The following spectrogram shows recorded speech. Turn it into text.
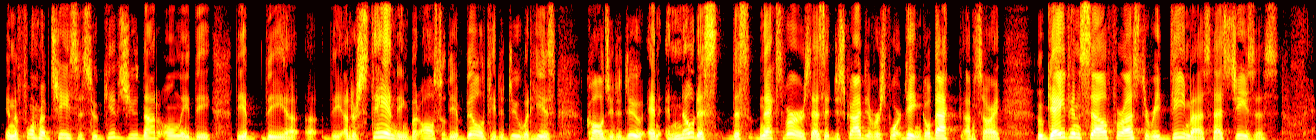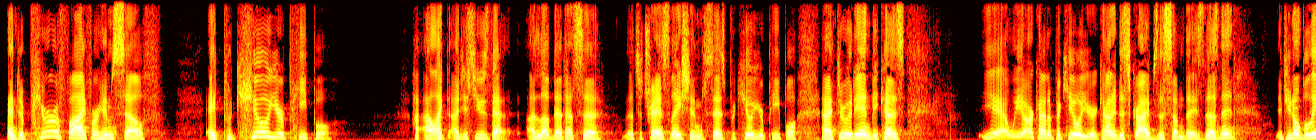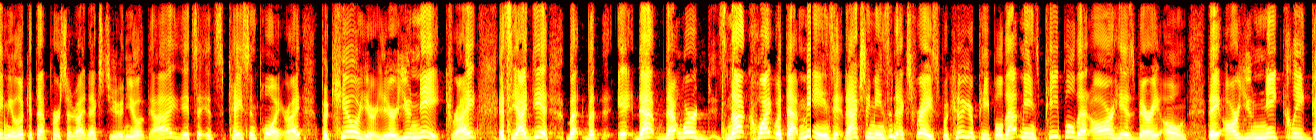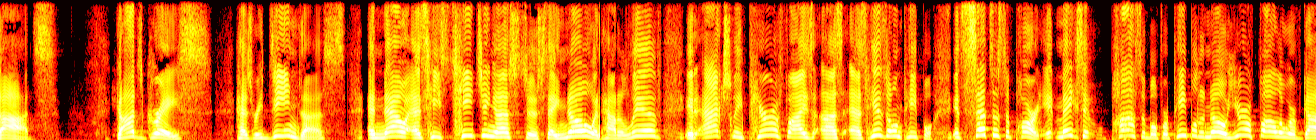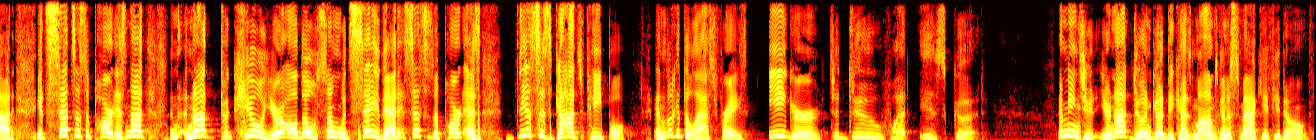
in the form of Jesus, who gives you not only the, the, the, uh, uh, the understanding, but also the ability to do what he has called you to do. And, and notice this next verse as it describes it, verse 14. Go back, I'm sorry. Who gave himself for us to redeem us, that's Jesus, and to purify for himself a peculiar people. I, I like, I just use that. I love that. That's a, that's a translation says peculiar people. And I threw it in because yeah, we are kind of peculiar. It kind of describes us some days, doesn't it? If you don't believe me, look at that person right next to you, and you'll, I, it's, a, it's case in point, right? Peculiar, you're unique, right? It's the idea, but, but it, that, that word is not quite what that means. It actually means the next phrase. Peculiar people, that means people that are his very own. They are uniquely God's. God's grace has redeemed us. And now, as He's teaching us to say no and how to live, it actually purifies us as His own people. It sets us apart. It makes it possible for people to know you're a follower of God. It sets us apart as not, not peculiar, although some would say that. It sets us apart as this is God's people. And look at the last phrase eager to do what is good. That means you, you're not doing good because mom's going to smack you if you don't.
